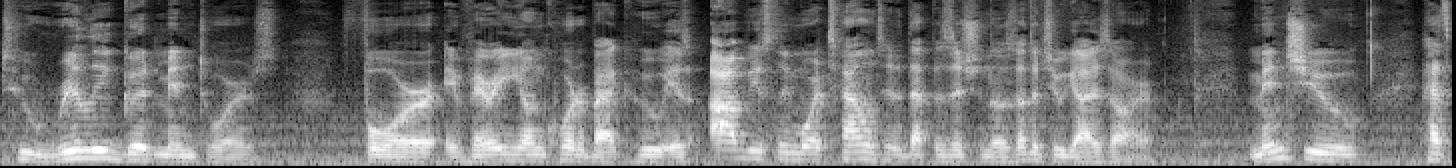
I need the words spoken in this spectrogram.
two really good mentors for a very young quarterback who is obviously more talented at that position than those other two guys are. Minshew has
